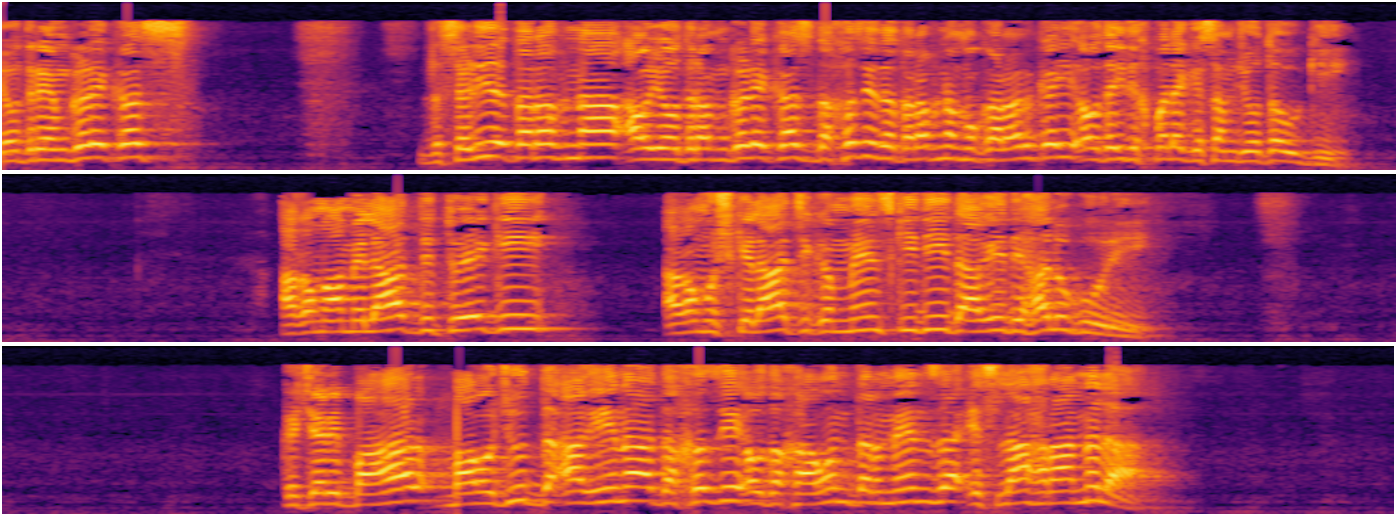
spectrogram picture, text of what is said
یو درمګړې کس د سړی د طرف نه او یو درمګړې کس د خزې د طرف نه مقرر کړي او د دې خپل کې سمجوته وکي هغه معاملات د توې کې هغه مشکلات چې کمنس کې دي دا غي د حل وګوري کچری بهر باوجود د اغینا د خزه او د خاون ترمنځ اصلاح را نه لا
